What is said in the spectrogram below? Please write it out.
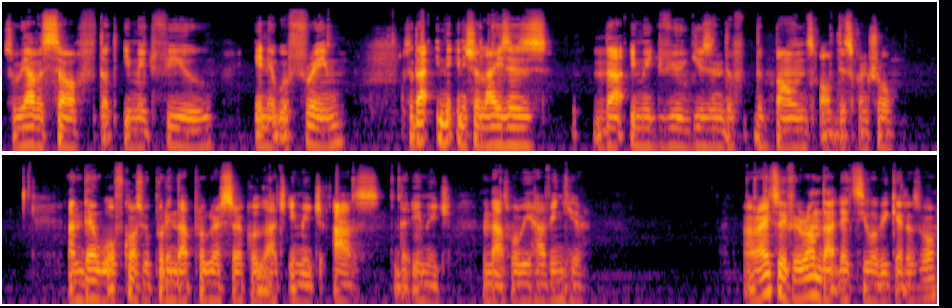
so we have a self that image view init with frame. So that initializes that image view using the, the bounds of this control. and then we'll, of course we'll put in that progress circle large image as the image. And that's what we have in here. Alright so if we run that let's see what we get as well.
